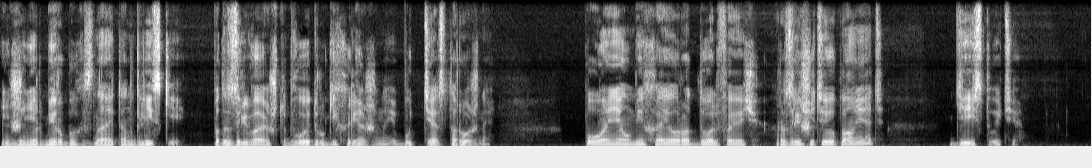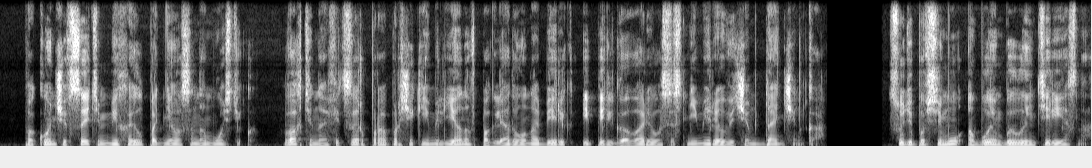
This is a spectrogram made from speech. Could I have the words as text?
Инженер Мирбах знает английский. Подозреваю, что двое других ряженые, будьте осторожны. Понял, Михаил Родольфович. Разрешите выполнять? Действуйте. Покончив с этим, Михаил поднялся на мостик. Вахтенный офицер прапорщик Емельянов поглядывал на берег и переговаривался с Немировичем Данченко. Судя по всему, обоим было интересно,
